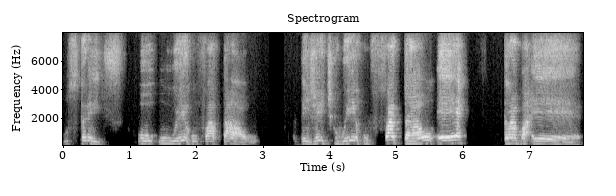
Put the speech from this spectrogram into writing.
os três, ou o erro fatal. Tem gente que o erro fatal é, é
